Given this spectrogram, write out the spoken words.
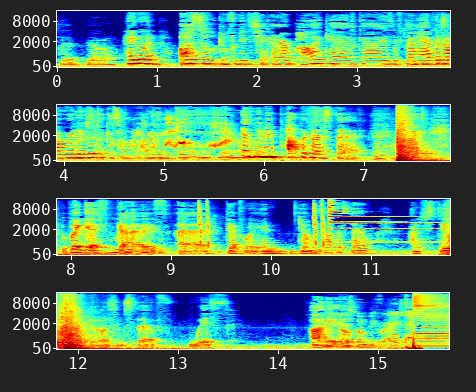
clip, y'all. Hang on. Also, don't forget to check out our podcast, guys. If y'all haven't already, go check us out already. Because we be popping our stuff. But yes, guys, uh, definitely. And don't be talking stuff. I'm still working on some stuff with audio. It's gonna be right.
